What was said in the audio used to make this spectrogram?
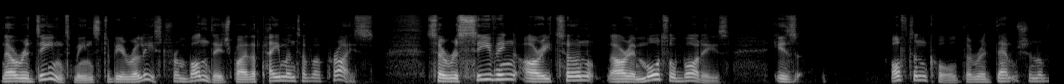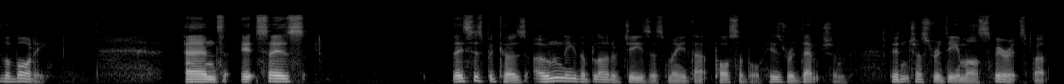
Now, redeemed means to be released from bondage by the payment of a price. So, receiving our eternal, our immortal bodies is often called the redemption of the body. And it says, this is because only the blood of Jesus made that possible. His redemption didn't just redeem our spirits, but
